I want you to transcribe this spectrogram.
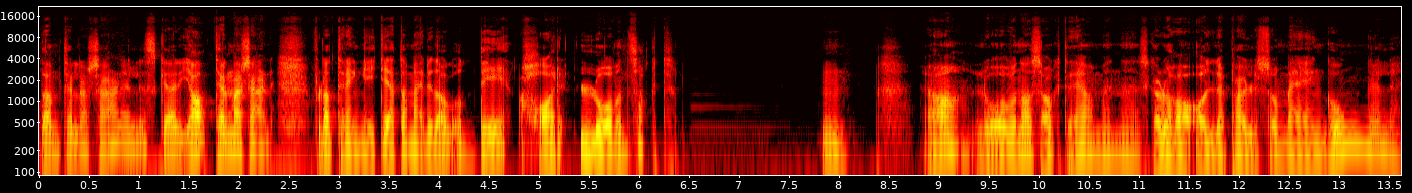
dem til deg sjæl, eller skal Ja, til meg sjæl, for da trenger jeg ikke ete mer i dag, og det har loven sagt. Hm. Ja, loven har sagt det, ja, men eh, skal du ha alle pølser med en gang, eller?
